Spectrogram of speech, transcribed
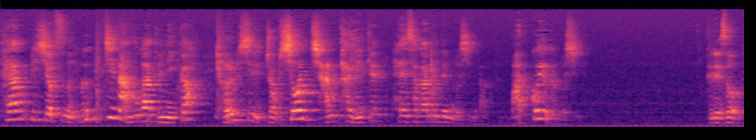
태양빛이 없으면 읍지나무가 되니까 결실이 좀 시원치 않다 이렇게 해석하면 되는 것입니다. 맞고요 그것이. 그래서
